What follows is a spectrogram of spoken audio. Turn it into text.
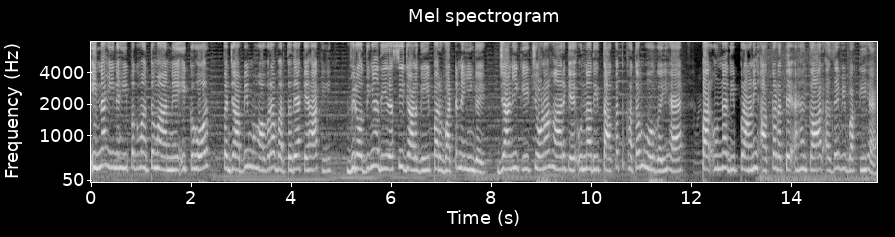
ਇੰਨਾ ਹੀ ਨਹੀਂ, ਭਗਵੰਤ ਮਾਨ ਨੇ ਇੱਕ ਹੋਰ ਪੰਜਾਬੀ ਮੁਹਾਵਰਾ ਵਰਤਦਿਆਂ ਕਿਹਾ ਕਿ ਵਿਰੋਧੀਆਂ ਦੀ ਰੱਸੀ ਜਲ ਗਈ ਪਰ ਵੱਟ ਨਹੀਂ ਗਏ। ਜਾਨੀ ਕਿ ਚੋਣਾ ਹਾਰ ਕੇ ਉਹਨਾਂ ਦੀ ਤਾਕਤ ਖਤਮ ਹੋ ਗਈ ਹੈ, ਪਰ ਉਹਨਾਂ ਦੀ ਪੁਰਾਣੀ ਆਕੜ ਅਤੇ ਅਹੰਕਾਰ ਅਜੇ ਵੀ ਬਾਕੀ ਹੈ।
